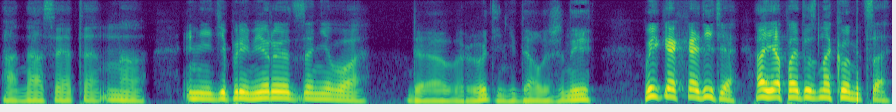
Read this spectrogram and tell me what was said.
А нас это, ну, не депримирует за него. Да вроде не должны. Вы как хотите, а я пойду знакомиться.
